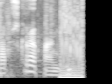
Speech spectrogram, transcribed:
Subscribe anjing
